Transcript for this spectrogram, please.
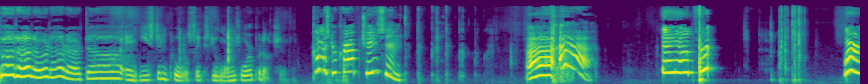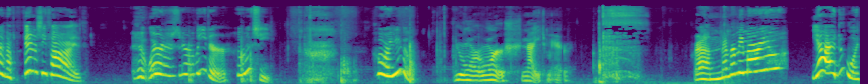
Ba-da-da-da-da-da. Easton Kool 6214 production. Go, Mr. Crab, chase him. Ah, ah! And for... Where are the Fantasy Five? Where is your leader? Who is he? Who are you? Your worst nightmare. Remember me, Mario? Yeah, I do. I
